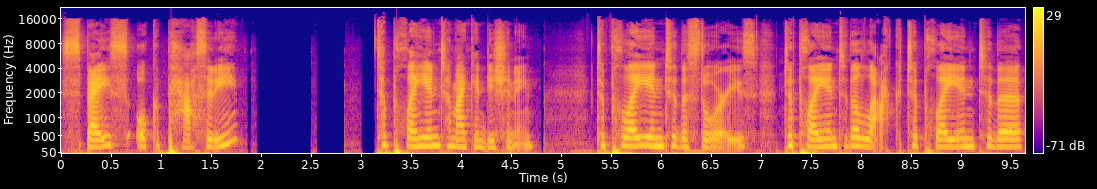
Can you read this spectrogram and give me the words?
space or capacity to play into my conditioning, to play into the stories, to play into the lack, to play into the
